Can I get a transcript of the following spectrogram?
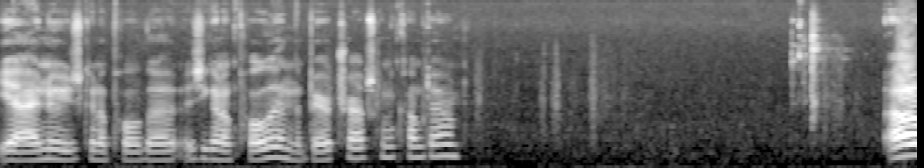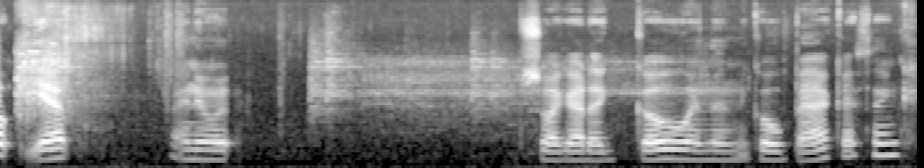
Yeah, I knew he was gonna pull that. Is he gonna pull it and the bear trap's gonna come down? Oh, yep. I knew it. So I gotta go and then go back, I think.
